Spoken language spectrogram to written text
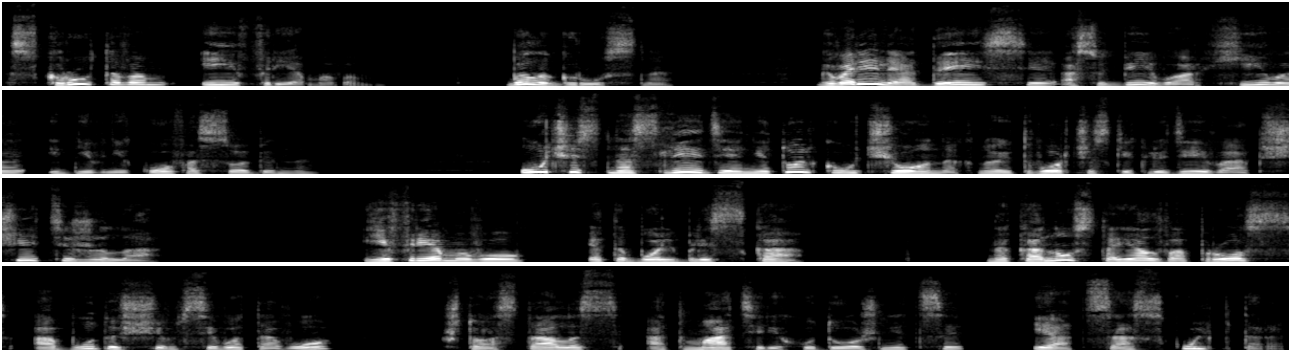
с Крутовым и Ефремовым. Было грустно. Говорили о Дейсе, о судьбе его архива и дневников особенно. Участь наследия не только ученых, но и творческих людей вообще тяжела. Ефремову эта боль близка. На кону стоял вопрос о будущем всего того, что осталось от матери художницы и отца скульптора.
